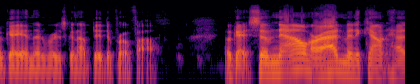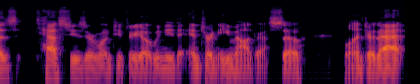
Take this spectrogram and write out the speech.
Okay, and then we're just going to update the profile. Okay, so now our admin account has test user 1230. We need to enter an email address. So we'll enter that.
